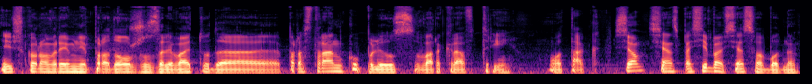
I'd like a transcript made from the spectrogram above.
И в скором времени продолжу заливать туда пространку плюс Warcraft 3. Вот так. Все, всем спасибо, все свободны.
